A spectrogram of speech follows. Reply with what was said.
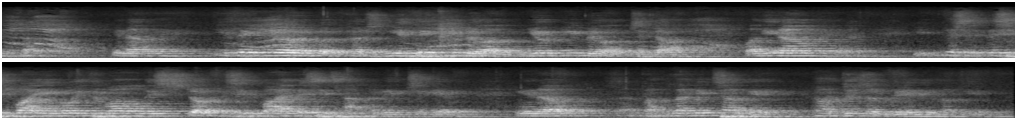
you know, you think you're a good person. You think you belong, you, you belong to God. Well, you know, this is, this is why you're going through all this stuff. This is why this is happening to you. You know? But let me tell you, God doesn't really love you.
